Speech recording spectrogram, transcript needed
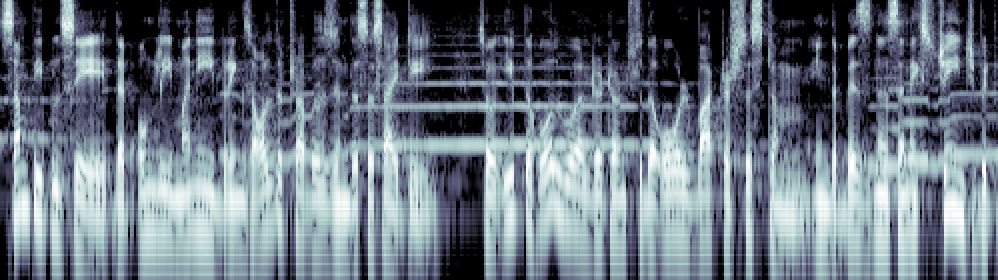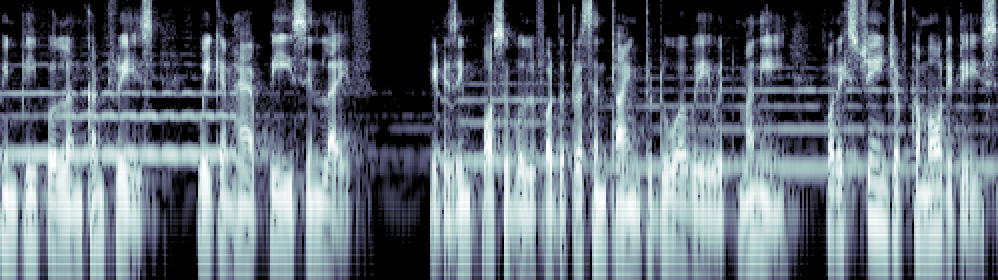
Some people say that only money brings all the troubles in the society. So, if the whole world returns to the old barter system in the business and exchange between people and countries, we can have peace in life. It is impossible for the present time to do away with money for exchange of commodities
